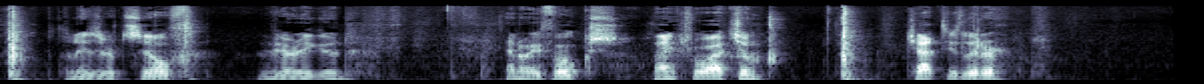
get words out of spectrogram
The laser itself, very good. Anyway folks, thanks for watching. Chat to you later.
